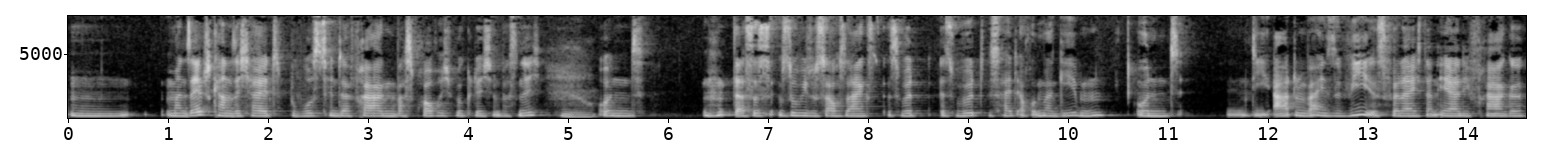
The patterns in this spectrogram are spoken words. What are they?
man selbst kann sich halt bewusst hinterfragen, was brauche ich wirklich und was nicht. Ja. Und das ist, so wie du es auch sagst, es wird, es wird es halt auch immer geben. Und die Art und Weise, wie, ist vielleicht dann eher die Frage,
